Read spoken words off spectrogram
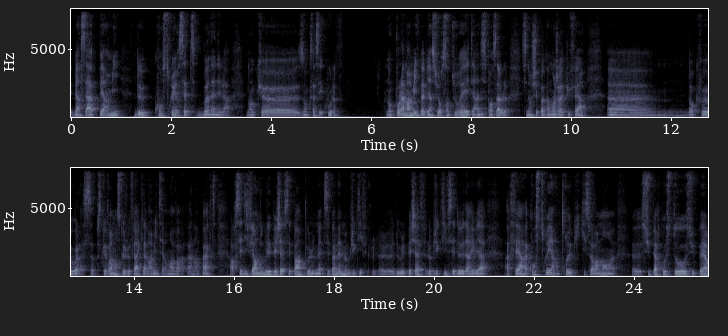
eh bien, ça a permis de construire cette bonne année-là. Donc, donc ça c'est cool. Donc pour la marmite, bah, bien sûr, s'entourer était indispensable. Sinon, je sais pas comment j'aurais pu faire. Euh, donc euh, voilà, parce que vraiment, ce que je veux faire avec la marmite, c'est vraiment avoir un impact. Alors c'est différent de WP Chef, c'est pas un peu le c'est pas le même objectif. Le WP Chef, l'objectif, c'est d'arriver à, à, faire, à construire un truc qui soit vraiment euh, super costaud, super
